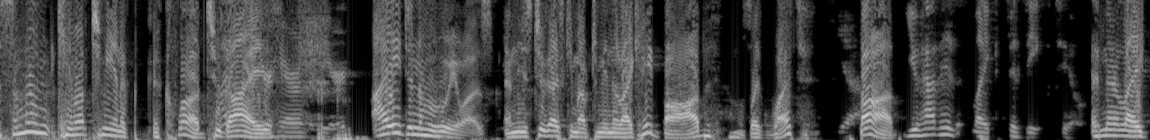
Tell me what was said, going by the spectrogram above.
someone came up to me in a, a club. Two I like your guys. hair and beard. I didn't know who he was, and these two guys came up to me and they're like, "Hey, Bob." I was like, "What?" Yeah. Bob. You have his like physique too. and they're like,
